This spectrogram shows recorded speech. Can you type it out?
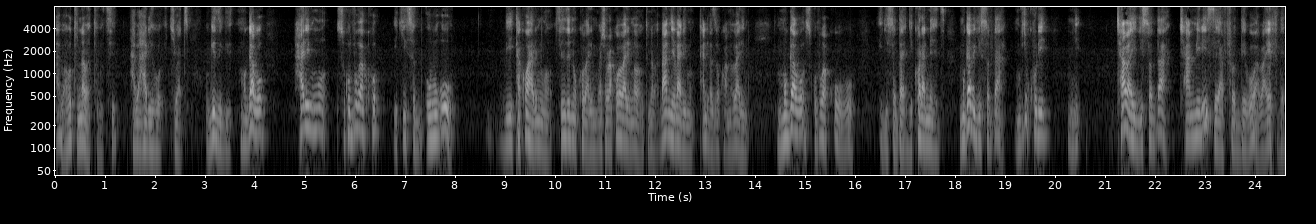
abahutu n'abatutsi haba hariho ikibazo. Igi- mugabo harimwo si ukuvuga ko ubu bita ko harimwo sinzi nuko barimo bashobora kuba barimo abahutu bamye barimo kandi bazokwama barimo. Mugabo si ukuvuga ko ubu igisoda gikora neza. Mugabo igisoda mu by'ukuri cyabaye igisoda ca mirise ya frodebo aba fdd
